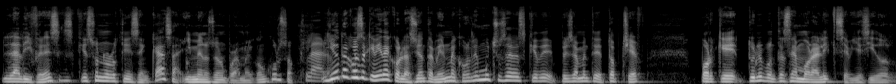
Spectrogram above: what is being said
La diferencia es que eso no lo tienes en casa, y menos en un programa de concurso. Claro. Y otra cosa que viene a colación también, me acordé mucho, ¿sabes qué? precisamente de Top Chef, porque tú le preguntaste a Morali que se había sido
